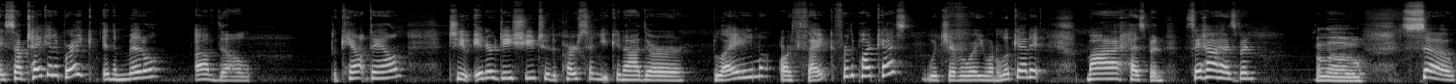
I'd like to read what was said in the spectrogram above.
Okay, so I'm taking a break in the middle of the the countdown to introduce you to the person you can either blame or thank for the podcast, whichever way you want to look at it. My husband. Say hi, husband. Hello. So,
